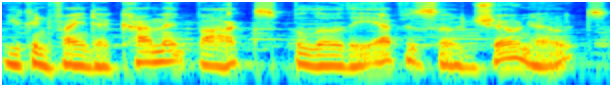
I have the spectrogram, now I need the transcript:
You can find a comment box below the episode show notes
